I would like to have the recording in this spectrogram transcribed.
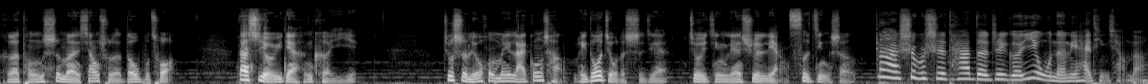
和同事们相处的都不错。但是有一点很可疑，就是刘红梅来工厂没多久的时间，就已经连续两次晋升。那是不是她的这个业务能力还挺强的？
